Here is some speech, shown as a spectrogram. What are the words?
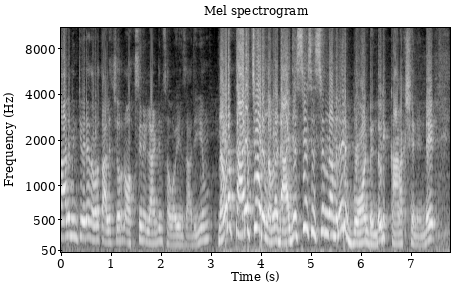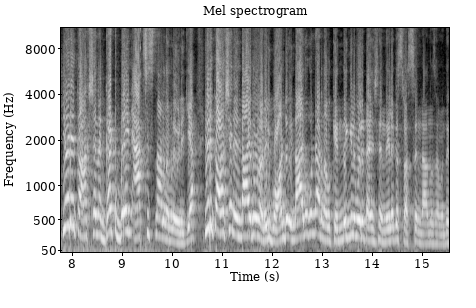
നാല് മിനിറ്റ് വരെ നമ്മുടെ തലച്ചോറിന് ഓക്സിജൻ ഇല്ലാണ്ടും സർവൈവ് ചെയ്യാൻ സാധിക്കും. നമ്മുടെ തലച്ചോറും നമ്മുടെ ഡൈജസ്റ്റീവ് സിസ്റ്റം തമ്മിൽ ഒരു ബോണ്ട് ഉണ്ട് ഒരു കണക്ഷൻ ഉണ്ട്. ഈ ഒരു കണക്ഷനെ ഗട്ട് ബ്രെയിൻ ആക്സിസ് എന്നാണ് നമ്മൾ വിളിക്കുക. ഈ ഒരു കണക്ഷൻ ഉണ്ടായതുകൊണ്ടാണ് ഒരു ബോണ്ട് ഉണ്ടായതുകൊണ്ടാണ് നമുക്ക് എന്തെങ്കിലും ഒരു ടെൻഷൻ എന്തെങ്കിലുമൊക്കെ സ്ട്രെസ് ഉണ്ടാകുന്ന സമയത്ത്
